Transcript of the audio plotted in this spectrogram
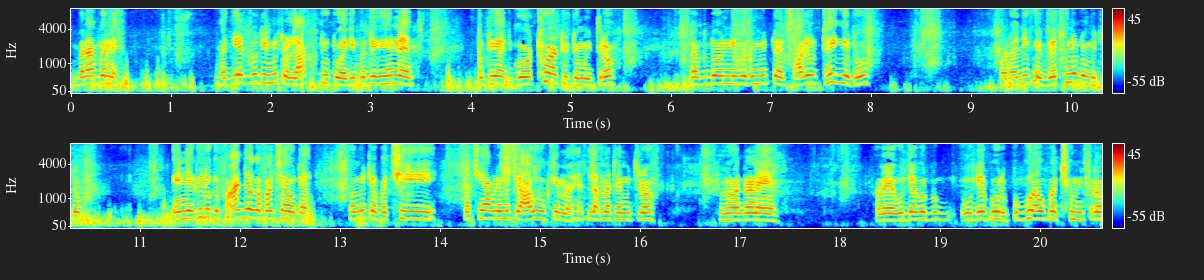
બરાબર ને? આજ બધું મિત્રો લાગતું હતું, હજી બધું છે ને, બધું ગોઠવાતું હતું મિત્રો. લોકડાઉનની બધું મિત્રો ચાલુ થઈ ગયું હતું. પણ હજી કોઈ બેઠું નહોતું મિત્રો. એને કીધું કે પાંચ વાગ્યા પછી આવતા. તો મિત્રો પછી પછી આપણે મિત્રો આવવું કેમાં એટલા માટે મિત્રો? હું અટાણે હવે ઉદયપુર ઉદયપુર પૂગવા ઉપર છું મિત્રો.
